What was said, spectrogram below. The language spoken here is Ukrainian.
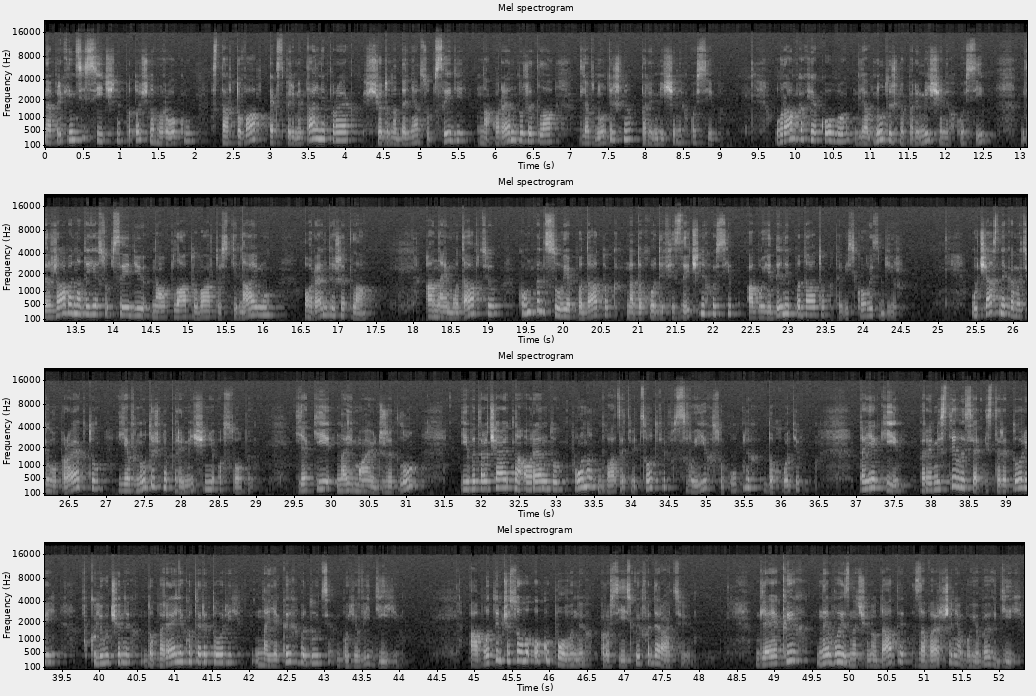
Наприкінці січня поточного року стартував експериментальний проект щодо надання субсидій на оренду житла для внутрішньо переміщених осіб, у рамках якого для внутрішньо переміщених осіб держава надає субсидію на оплату вартості найму оренди житла, а наймодавцю компенсує податок на доходи фізичних осіб або єдиний податок та військовий збір. Учасниками цього проекту є внутрішньо переміщені особи, які наймають житло і витрачають на оренду понад 20% своїх сукупних доходів, та які перемістилися із територій, включених до переліку територій, на яких ведуться бойові дії, або тимчасово окупованих Російською Федерацією, для яких не визначено дати завершення бойових дій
